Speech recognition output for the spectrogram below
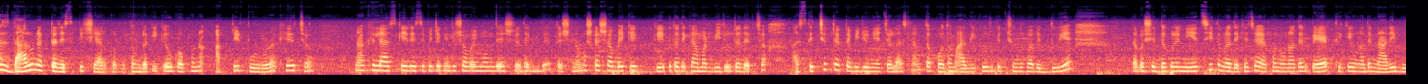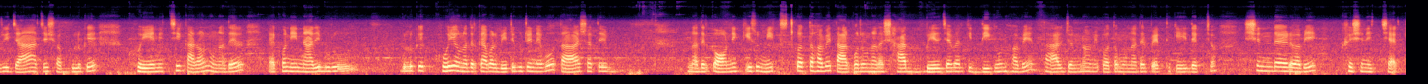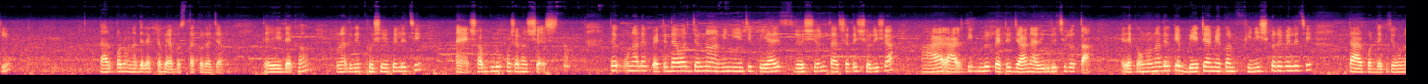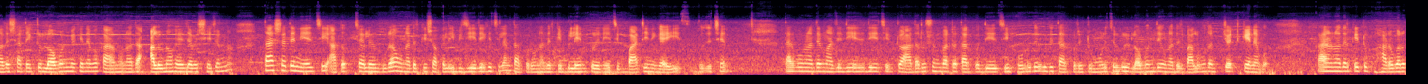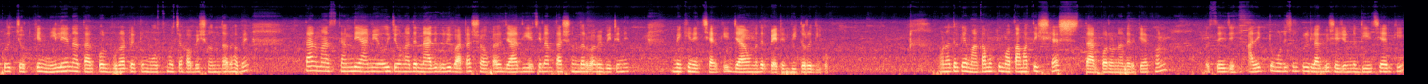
আজ দারুণ একটা রেসিপি শেয়ার করব। তোমরা কি কেউ কখনো আকটির পূর্বরা খেয়েছ? না খেলে আজকে এই রেসিপিটা কিন্তু সবাই মন দিয়ে এসে দেখবে। তো নমস্কার সবাইকে। কে কোথা থেকে আমার ভিডিওটা দেখছ? আজকে ছোট্ট একটা ভিডিও নিয়ে চলে আসলাম। তো প্রথম আগে কুচকে সুন্দরভাবে ধুয়ে তারপর সিদ্ধ করে নিয়েছি। তোমরা দেখেছ এখন ওনাদের পেট থেকে ওনাদের নাড়ি বুড়ি যা আছে সবগুলোকে খুইয়ে নিচ্ছি। কারণ ওনাদের এখন এই নাড়ি বুড়ু গুলোকে খুইয়ে ওনাদেরকে আবার বেটে কুটে নেব। তার সাথে ওনাদেরকে অনেক কিছু মিক্সড করতে হবে, তারপরে ওনারা স্বাদ বেড়ে যাবে আর কি, দ্বিগুণ হবে। তার জন্য আমি প্রথম ওনাদের পেট থেকেই দেখছ, সুন্দরভাবে খসে নিচ্ছে আর কি। তারপর ওনাদের একটা ব্যবস্থা করা যাবে। তাই এই দেখো, ওনাদেরকে খসিয়ে ফেলেছি। হ্যাঁ সবগুলো খসানো শেষ। তাই ওনাদের পেটে দেওয়ার জন্য আমি নিয়েছি পেঁয়াজ, রসুন, তার সাথে সরিষা আর আর কিগুলোর পেটে যা নাড়িগুলো ছিল তা। এ দেখো ওনাদেরকে বেটে আমি এখন ফিনিশ করে ফেলেছি। তারপর দেখছি ওনাদের সাথে একটু লবণ মেখে নেব কারণ ওনাদের আলুনো হয়ে যাবে সেই জন্য তার সাথে নিয়েছি আতপ চালের গুঁড়া ওনাদেরকে সকালেই ভিজিয়ে রেখেছিলাম। তারপর ওনাদেরকে ব্লেন্ড করে নিয়েছি বাটিনি গাইস বুঝেছেন? তারপর ওনাদের মাঝে দিয়ে দিয়েছি একটু আদা, রসুন বাটা, তারপর দিয়েছি হলুদের গুঁড়ি, তারপর একটু মরিচের গুঁড়ি, লবণ দিয়ে ওনাদের ভালো মতন চটকে নেব। কারণ ওনাদেরকে একটু ভালো ভালো করে চটকে নিলে না তারপর বুড়াটা একটু মোচমোচা হবে সুন্দর হবে। তার মাঝখান দিয়ে আমি ওই যে ওনাদের নাড়ি বুড়ি বাটা সকালে যা দিয়েছিলাম তার সুন্দরভাবে বেটে নি, মেখে নিচ্ছি আর কি, যা ওনাদের পেটের ভিতরে দিব। ওনাদেরকে মাখামাখি মতামাতি শেষ, তারপর ওনাদেরকে এখন সেই যে আরেকটু মরিচের কুড়ি লাগবে সেই জন্য দিয়েছি আর কি।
